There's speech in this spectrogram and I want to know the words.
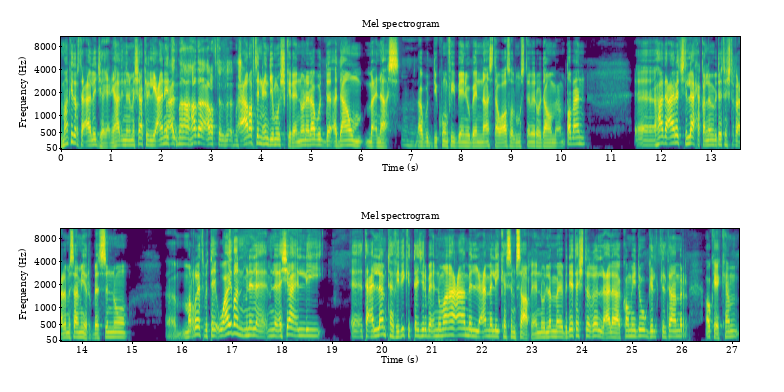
ما قدرت أعالجها يعني هذه من المشاكل اللي عانيت. بعد ما هذا عرفت المشكلة. عرفت إن عندي مشكلة إنه أنا لابد أداوم مع ناس. مهم. لابد يكون في بيني وبين الناس تواصل مستمر وأداوم معهم. طبعا آه هذا عالجته لاحقا لما بديت أشتغل على مسامير بس إنه مريت بالتي... وأيضا من ال... من الأشياء اللي آه تعلمتها في ذيك التجربة إنه ما أعامل عملي كسمسار لأنه لما بديت أشتغل على كوميدو قلت لثامر أوكي كم؟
